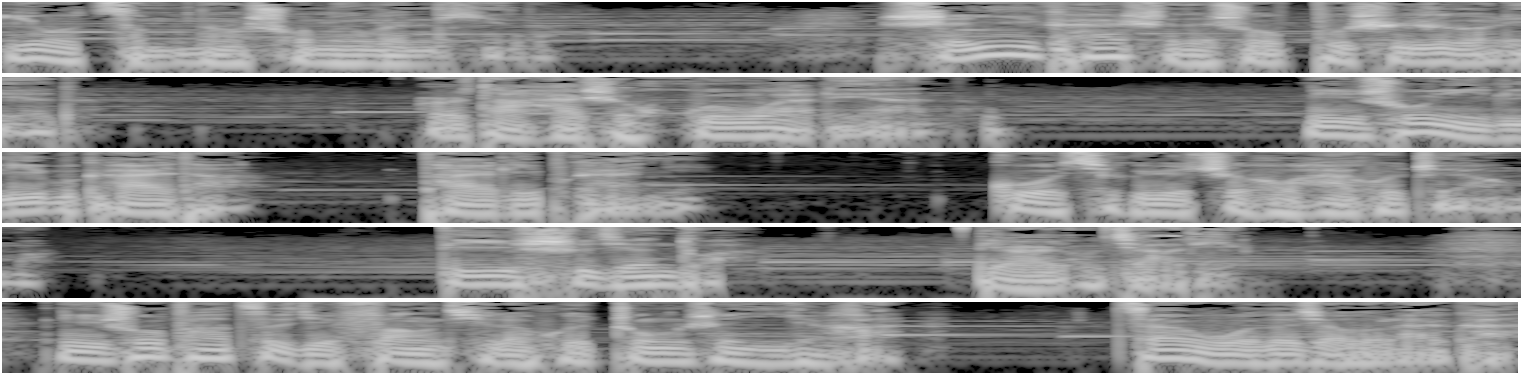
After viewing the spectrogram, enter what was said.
又怎么能说明问题呢？谁一开始的时候不是热烈的，而他还是婚外恋呢？你说你离不开他，他也离不开你，过几个月之后还会这样吗？第一时间短，第二有家庭，你说怕自己放弃了会终身遗憾，在我的角度来看，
